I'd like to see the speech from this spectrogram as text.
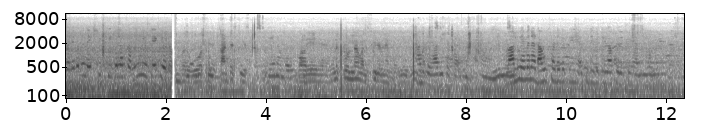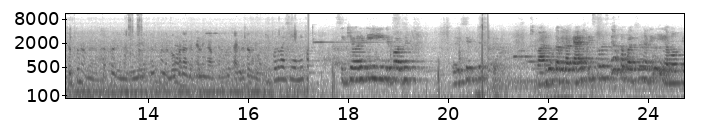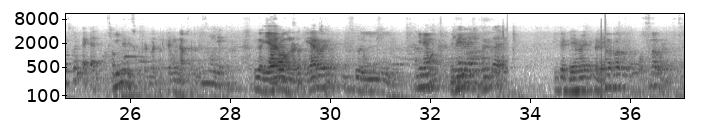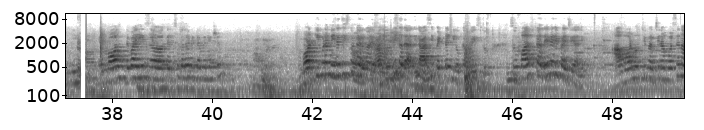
వెనక next shift people are coming you take your number voter contact చేస్తారు వాళ్ళ ఎలక్ట్రోల్లో వాళ్ళ సీరియల్ నెంబర్. అంతే అది పెట్టాలి వాళ్ళు ఏమైనా డౌట్స్ అడిగితే అఫిడవిట్ ఇలా ఫిల్ చేయాలి. చెప్తున్నాను నేను, చెప్తాను లోపల రిటర్నింగ్ ఆప్షన్ కూడా తగ్గుతుంది ఇప్పుడు వరకు ఎన్ని సెక్యూరిటీ డిపాజిట్ రిసిప్ట్ వాళ్ళు ఒకవేళ క్యాష్ తీసుకొని వస్తే ఒక పర్సన్ అది అమౌంట్ తీసుకొని పెట్టాలి. ఈయనే తీసుకుంటాడు మేడం ఇక ఏఆర్ఓ ఉన్నాడు. ఏఆర్ఓ ఈయనేమో బై వైజ్ తెలుసు కదా డిటర్మినేషన్ కూడా మీరే తీసుకుంటారు మరి. అది ఉంది కదా అది రాసి పెట్టండి ఒక పేజ్లో. సో ఫస్ట్ అదే వెరిఫై చేయాలి. ఆ వార్డ్ నుంచి వచ్చిన పర్సన్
